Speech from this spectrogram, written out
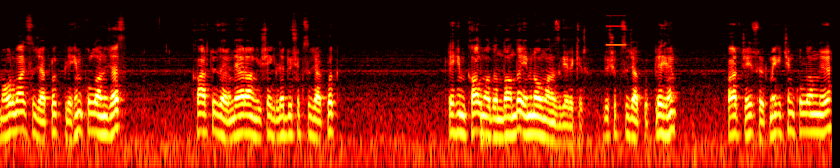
normal sıcaklık lehim kullanacağız. Kart üzerinde herhangi bir şekilde düşük sıcaklık lehim kalmadığından da emin olmanız gerekir. Düşük sıcaklık lehim parçayı sökmek için kullanılıyor.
